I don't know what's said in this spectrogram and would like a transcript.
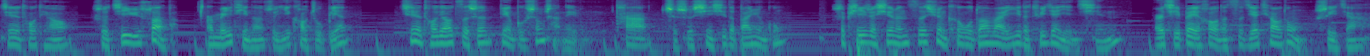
今日头条是基于算法，而媒体呢是依靠主编。今日头条自身并不生产内容，它只是信息的搬运工，是披着新闻资讯客户端外衣的推荐引擎，而其背后的字节跳动是一家。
